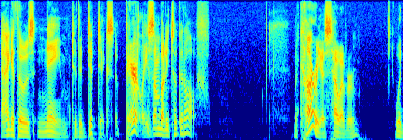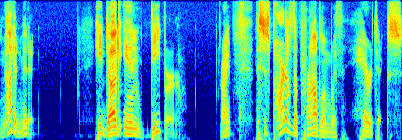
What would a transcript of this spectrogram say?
Agatho's name to the diptychs. Apparently, somebody took it off. Macarius, however, would not admit it. He dug in deeper, right? This is part of the problem with heretics.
